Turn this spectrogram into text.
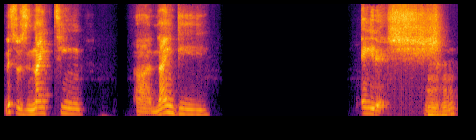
This was 1998 ish. Mhm.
